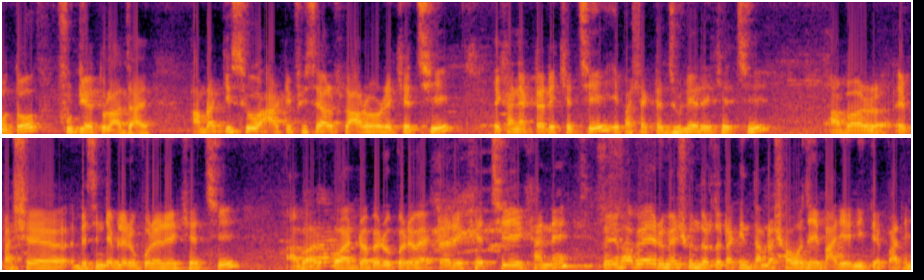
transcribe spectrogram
মতো ফুটিয়ে তোলা যায়। আমরা কিছু আর্টিফিশিয়াল ফ্লাওয়ারও রেখেছি। এখানে একটা রেখেছি, এপাশে একটা ঝুলিয়ে রেখেছি। আবার এপাশে ড্রেসিং টেবিলের উপরে রেখেছি। আবার ওয়ার্ড্রপের উপরেও একটা রেখেছি এখানে। তো এভাবে রুমের সৌন্দর্যটা কিন্তু আমরা সহজেই বাড়িয়ে নিতে পারি।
